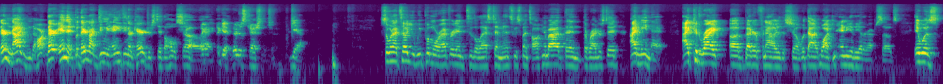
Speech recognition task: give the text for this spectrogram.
they're not even part. They're in it, but they're not doing anything their characters did the whole show. Like, Like, again, they're just cashing the check. So when I tell you we put more effort into the last ten minutes we spent talking about it than the writers did, I mean that. I could write a better finale to the show without watching any of the other episodes. It was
